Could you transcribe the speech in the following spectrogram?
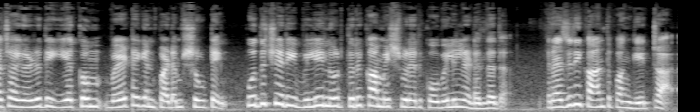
ராஜா எழுதி இயக்கும் வேட்டையன் படம் ஷூட்டிங் புதுச்சேரி வில்லியனூர் திருக்காமேஸ்வரர் கோவிலில் நடந்தது. ரஜினிகாந்த் பங்கேற்றார்.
